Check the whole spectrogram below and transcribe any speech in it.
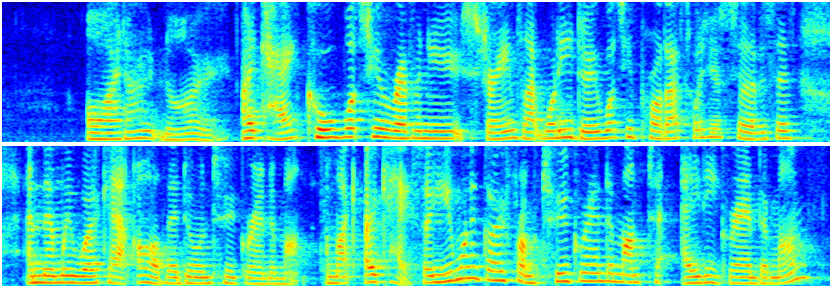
Oh, I don't know. Okay, cool. What's your revenue streams? Like, what do you do? What's your products? What's your services? And then we work out, oh, they're doing two grand a month. I'm like, okay, so you want to go from two grand a month to 80 grand a month?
